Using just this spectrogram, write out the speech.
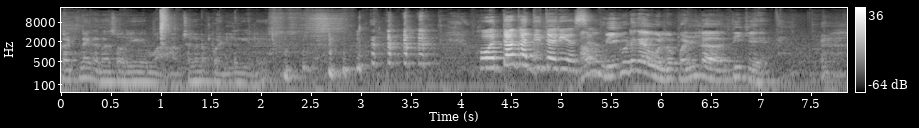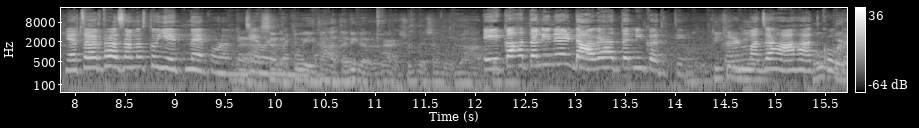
कट नाही करणार सॉरी आमच्याकडे पडलं गेले होतं कधीतरी असं. मी कुठे काय बोललो? पडलं ठीक आहे. याचा अर्थ असा नसतो येत नाही कोणाला नाही, असं जेवण नाही, तू एका हाताने करतो ना ऍक्च्युली त्याच्यामुळे हात एका हाताने. नाही डाव्या हाताने करते. ठीक आहे, कारण मी- माझा हा हात हो, पडलं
